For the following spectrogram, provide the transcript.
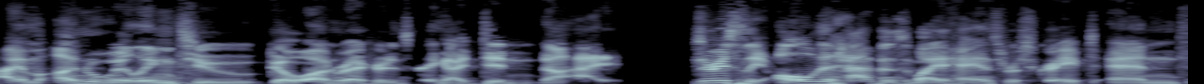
I'm unwilling to go on record and saying I didn't. No, I seriously, all that happens, my hands were scraped, and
